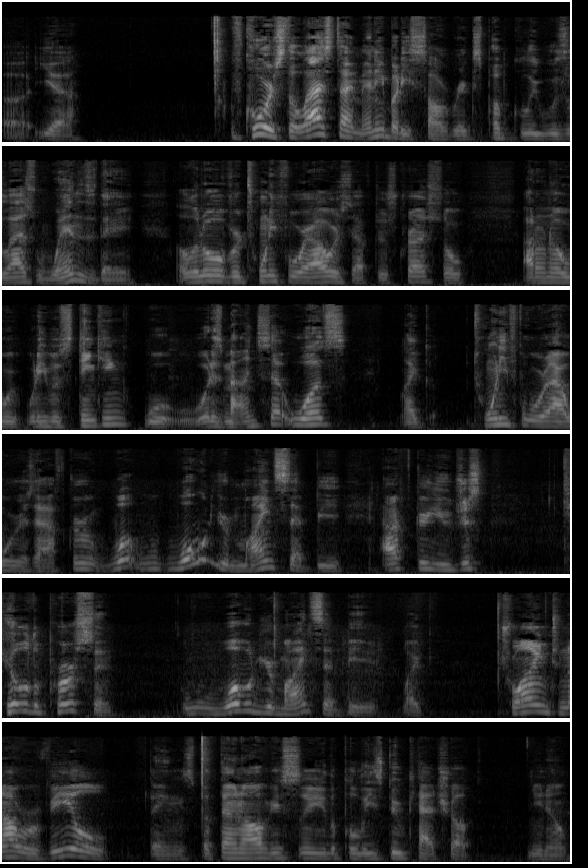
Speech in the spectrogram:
uh, yeah. Of course, the last time anybody saw Riggs publicly was last Wednesday, a little over 24 hours after his crash. So, I don't know what he was thinking, what his mindset was, like 24 hours after. What what would your mindset be after you just killed a person? What would your mindset be? Like trying to not reveal things, but then obviously the police do catch up, you know.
